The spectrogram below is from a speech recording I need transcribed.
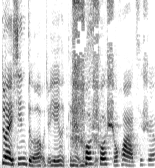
对心得，我觉得也有挺有意思。说说实话，其实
